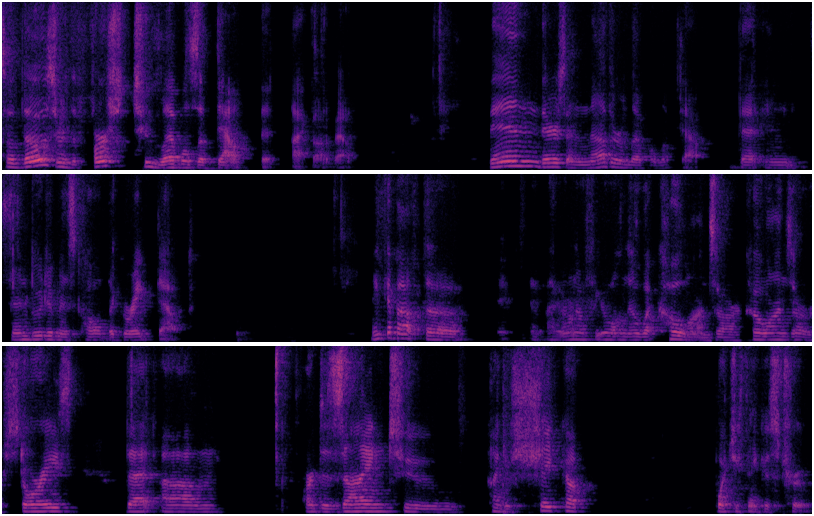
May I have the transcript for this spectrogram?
So those are the first two levels of doubt that I thought about. Then there's another level of doubt that in Zen Buddhism is called the great doubt. Think about the, I don't know if you all know what koans are. Koans are stories that um, are designed to kind of shake up what you think is true.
